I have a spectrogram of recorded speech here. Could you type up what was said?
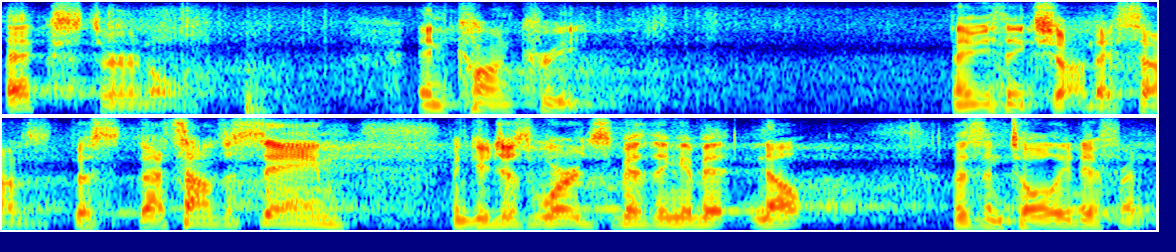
external, and concrete. And you think, Sean, that sounds, that sounds the same. And you're just wordsmithing a bit. Nope. Listen, totally different.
